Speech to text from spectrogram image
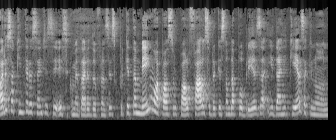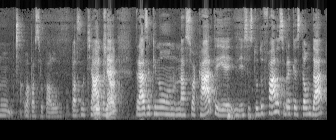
Olha só que interessante esse, esse, comentário do Francisco, porque também o apóstolo Paulo fala sobre a questão da pobreza e da riqueza aqui no, no o apóstolo Paulo, o apóstolo Tiago, né? Traz aqui no, na sua carta e nesse estudo fala sobre a questão da,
